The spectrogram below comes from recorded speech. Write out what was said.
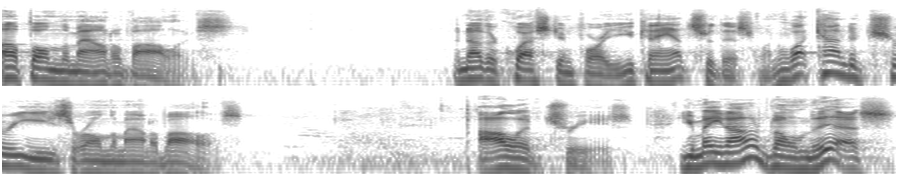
up on the Mount of Olives. Another question for you. You can answer this one. What kind of trees are on the Mount of Olives? Olive trees. You may not have known this,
